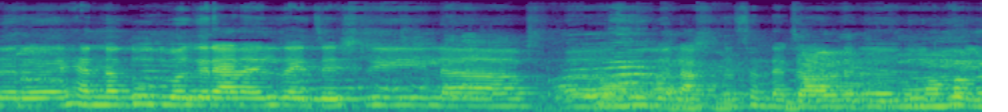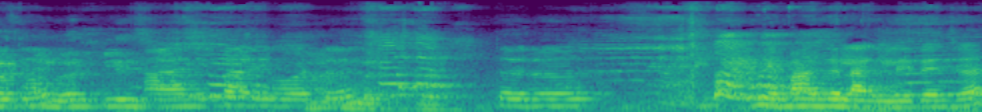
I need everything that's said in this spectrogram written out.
तर ह्यांना दूध वगैरे आणायला जायचंय. श्रीला दूध लागतं संध्याकाळी तर दूध घ्यायचं आणि पाणी बॉटल तर हे मागं लागले त्यांच्या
